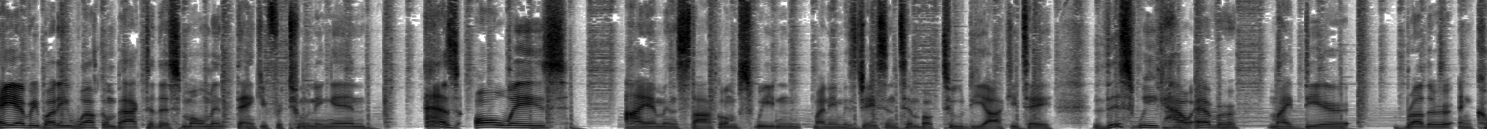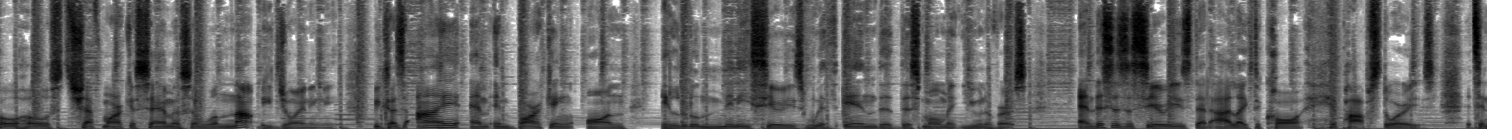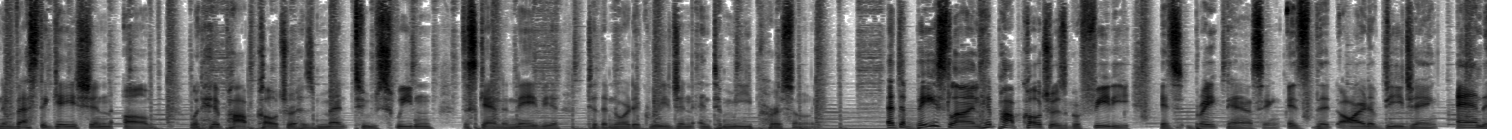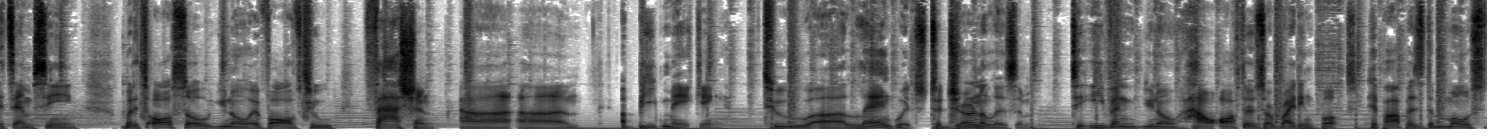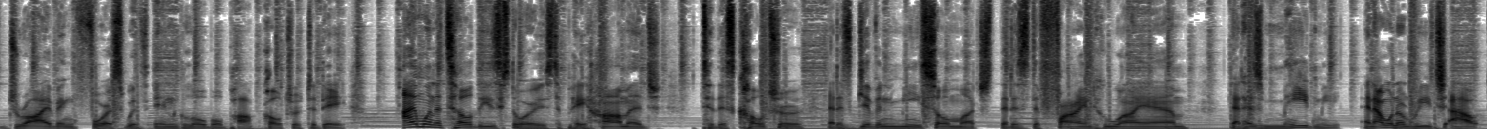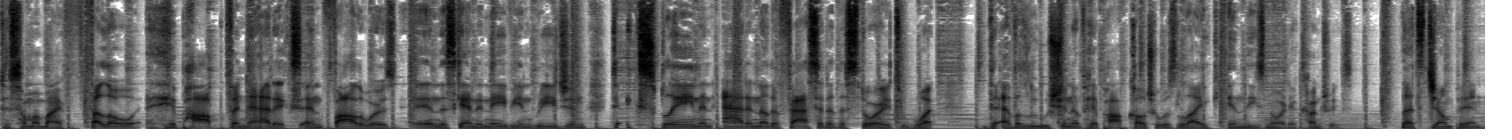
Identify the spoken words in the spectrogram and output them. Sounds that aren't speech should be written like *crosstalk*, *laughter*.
Hey, everybody, welcome back to this moment. Thank you for tuning in. As always, I am in Stockholm, Sweden. My name is Jason Timbuktu Diakite. This week, however, my dear brother and co host, Chef Marcus Samuelsson, will not be joining me because I am embarking on a little mini series within the This Moment universe. And this is a series that I like to call Hip Hop Stories. It's an investigation of what hip hop culture has meant to Sweden, to Scandinavia, to the Nordic region, and to me personally. At the baseline, hip hop culture is graffiti, it's breakdancing, it's the art of DJing, and it's MCing. But it's also, you know, evolved to fashion, uh, uh, a beat making, to uh, language, to journalism, to even, you know, how authors are writing books. Hip hop is the most driving force within global pop culture today. I want to tell these stories to pay homage to this culture that has given me so much, that has defined who I am, that has made me. And I want to reach out to some of my fellow hip hop fanatics and followers in the Scandinavian region to explain and add another facet of the story to what the evolution of hip hop culture was like in these Nordic countries. Let's jump in.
